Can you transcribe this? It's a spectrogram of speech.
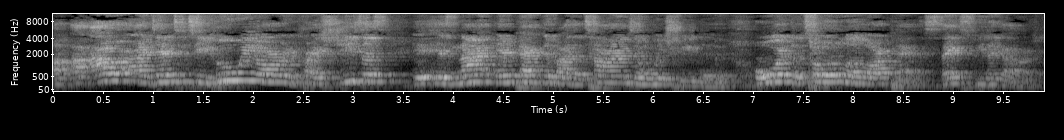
Uh, uh our identity, who we are in Christ Jesus, it is not impacted by the times in which we live or the total of our past. Thanks be to God.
